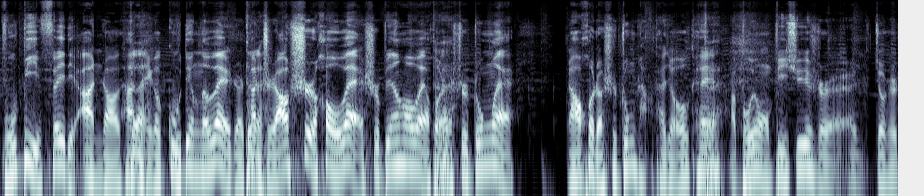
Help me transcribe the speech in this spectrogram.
不必非得按照他那个固定的位置，他只要是后卫、是边后卫或者是中卫，然后或者是中场，他就 OK 对啊，不用必须是就是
